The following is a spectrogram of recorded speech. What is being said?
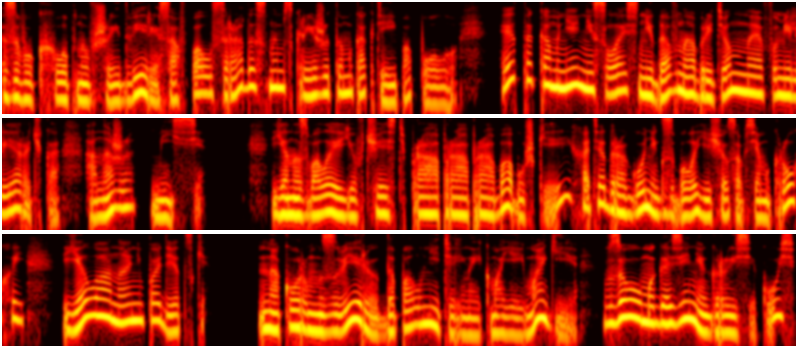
Звук хлопнувшей двери совпал с радостным скрежетом когтей по полу. Это ко мне неслась недавно обретенная фамильярочка, она же Мисси. Я назвала ее в честь пра-пра-пра-бабушки, и хотя драгоникс была еще совсем крохой, ела она не по-детски. На корм зверю, дополнительный к моей магии, в зоомагазине «Грысь и кусь»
